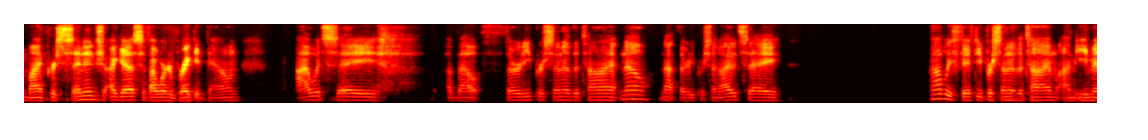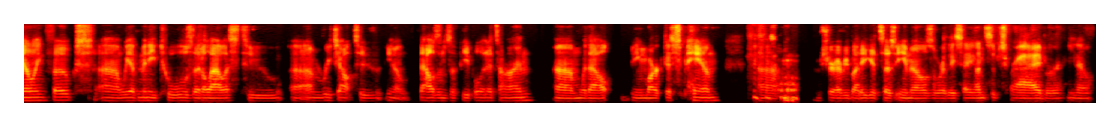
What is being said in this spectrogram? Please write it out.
my percentage, I guess, if I were to break it down, I would say about 30% of the time. No, not 30%. I would say probably 50% of the time i'm emailing folks uh, we have many tools that allow us to um, reach out to you know thousands of people at a time um, without being marked as spam uh, i'm sure everybody gets those emails where they say unsubscribe or you know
